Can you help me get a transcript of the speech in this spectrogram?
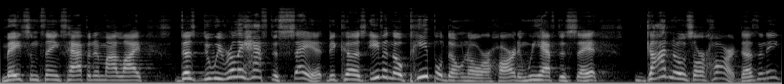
made some things happen in my life, does, do we really have to say it? Because even though people don't know our heart and we have to say it, God knows our heart, doesn't He?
